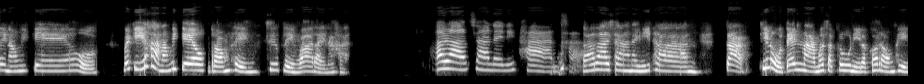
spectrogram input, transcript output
ย น้องมิเกล เมื่อกี้ค่ะน้องมิเกลร้องเพลงชื่อเพลงว่าอะไรนะคะพระราชาในนิทานค่ะพระราชาในนิทาน จากที่หนูเต้นมาเมื่อสักครู่นี้แล้วก็ร้องเพลง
